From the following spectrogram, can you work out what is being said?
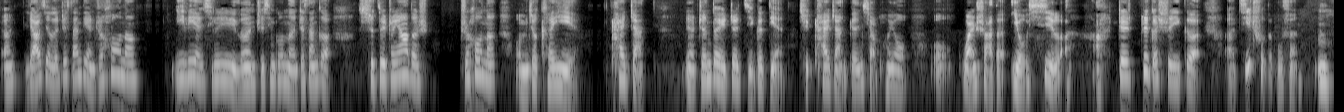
嗯，了解了这三点之后呢？依恋、心理理论、执行功能这三个是最重要的。之后呢，我们就可以开展，呃，针对这几个点去开展跟小朋友哦玩耍的游戏了啊。这这个是一个呃基础的部分。嗯，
